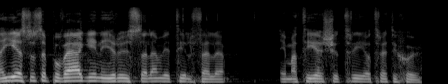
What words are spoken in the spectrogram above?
När Jesus är på väg in i Jerusalem vid ett tillfälle i Matteus 23 och 37.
